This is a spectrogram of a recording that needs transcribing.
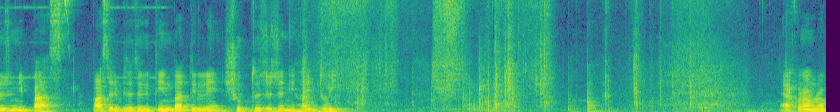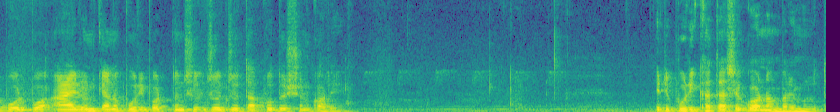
যোজনী পাঁচ। পাঁচের ভিতর থেকে তিন বাদ দিলে সুপ্ত যোজনী হয় দুই। এখন আমরা পড়ব, আয়রন কেন পরিবর্তনশীল যোজ্যতা প্রদর্শন করে? এটি পরীক্ষাতে আসে গ নম্বরে মূলত।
